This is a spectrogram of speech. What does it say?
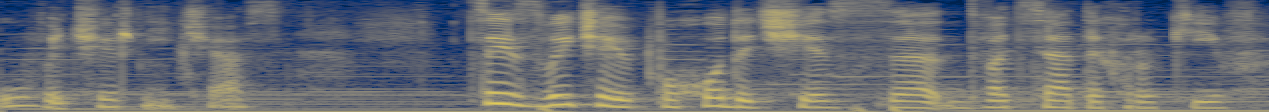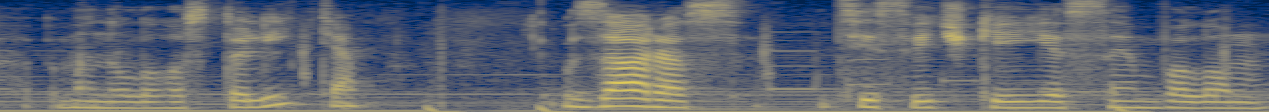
у вечірній час. Цей звичай походить ще з 20-х років минулого століття. Зараз ці свічки є символом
